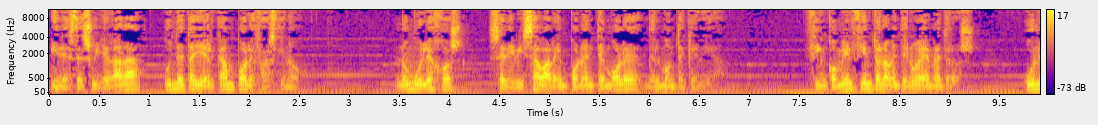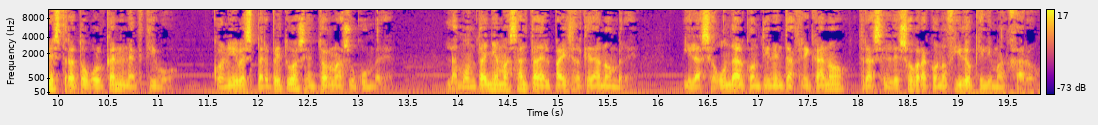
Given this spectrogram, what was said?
y desde su llegada un detalle del campo le fascinó. No muy lejos se divisaba la imponente mole del monte Kenia. 5.199 metros, un estratovolcán inactivo, con nieves perpetuas en torno a su cumbre, la montaña más alta del país al que da nombre, y la segunda al continente africano tras el de sobra conocido Kilimanjaro.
